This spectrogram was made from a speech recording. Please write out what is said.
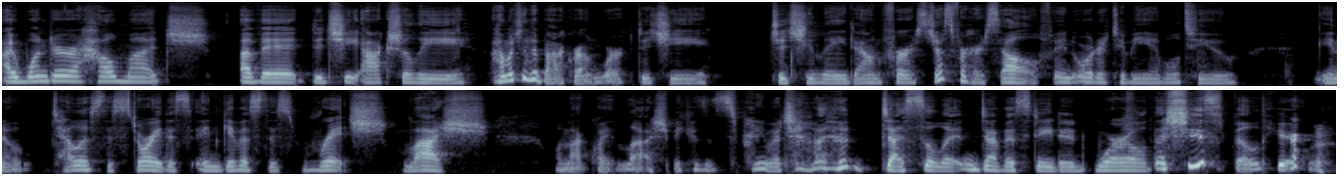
I wonder how much of it did she actually how much of the background work did she did she lay down first just for herself in order to be able to you know tell us this story this and give us this rich lush well not quite lush because it's pretty much a desolate and devastated world that she's built here.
